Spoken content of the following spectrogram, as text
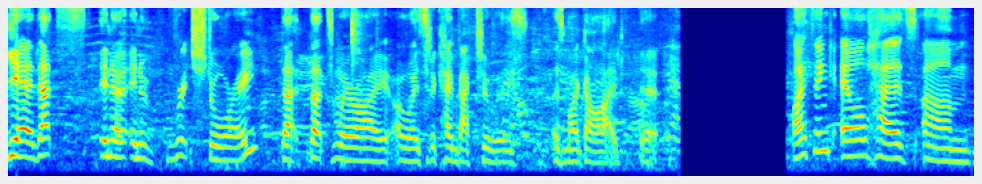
yeah, that's in a, in a rich story. That that's where I always sort of came back to as as my guide. Yeah. I think Elle has. Um,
